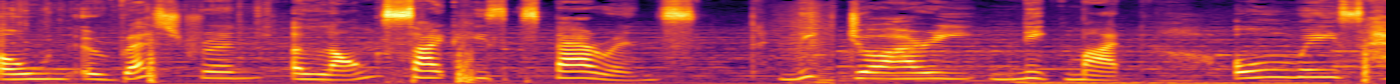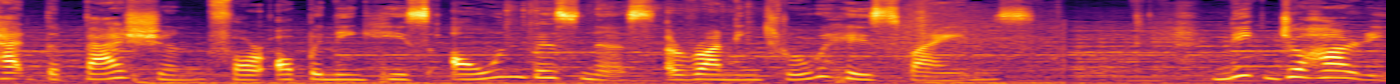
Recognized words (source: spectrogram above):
owned a restaurant alongside his parents, Nik Johari Nik Mat always had the passion for opening his own business running through his veins. Nik Johari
